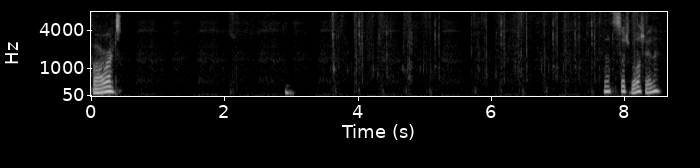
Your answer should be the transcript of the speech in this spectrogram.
forward. That's such bullshit, isn't it?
